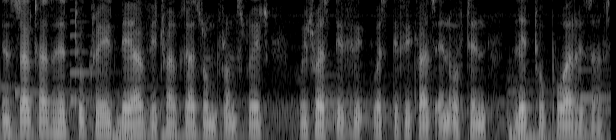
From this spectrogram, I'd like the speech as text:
instructors had to create their virtual classroom from scratch, which was diffi- was difficult and often led to poor results.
